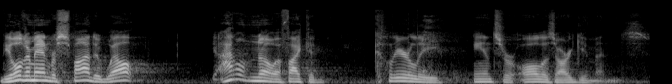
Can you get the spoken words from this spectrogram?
The older man responded, Well, I don't know if I could clearly answer all his arguments.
